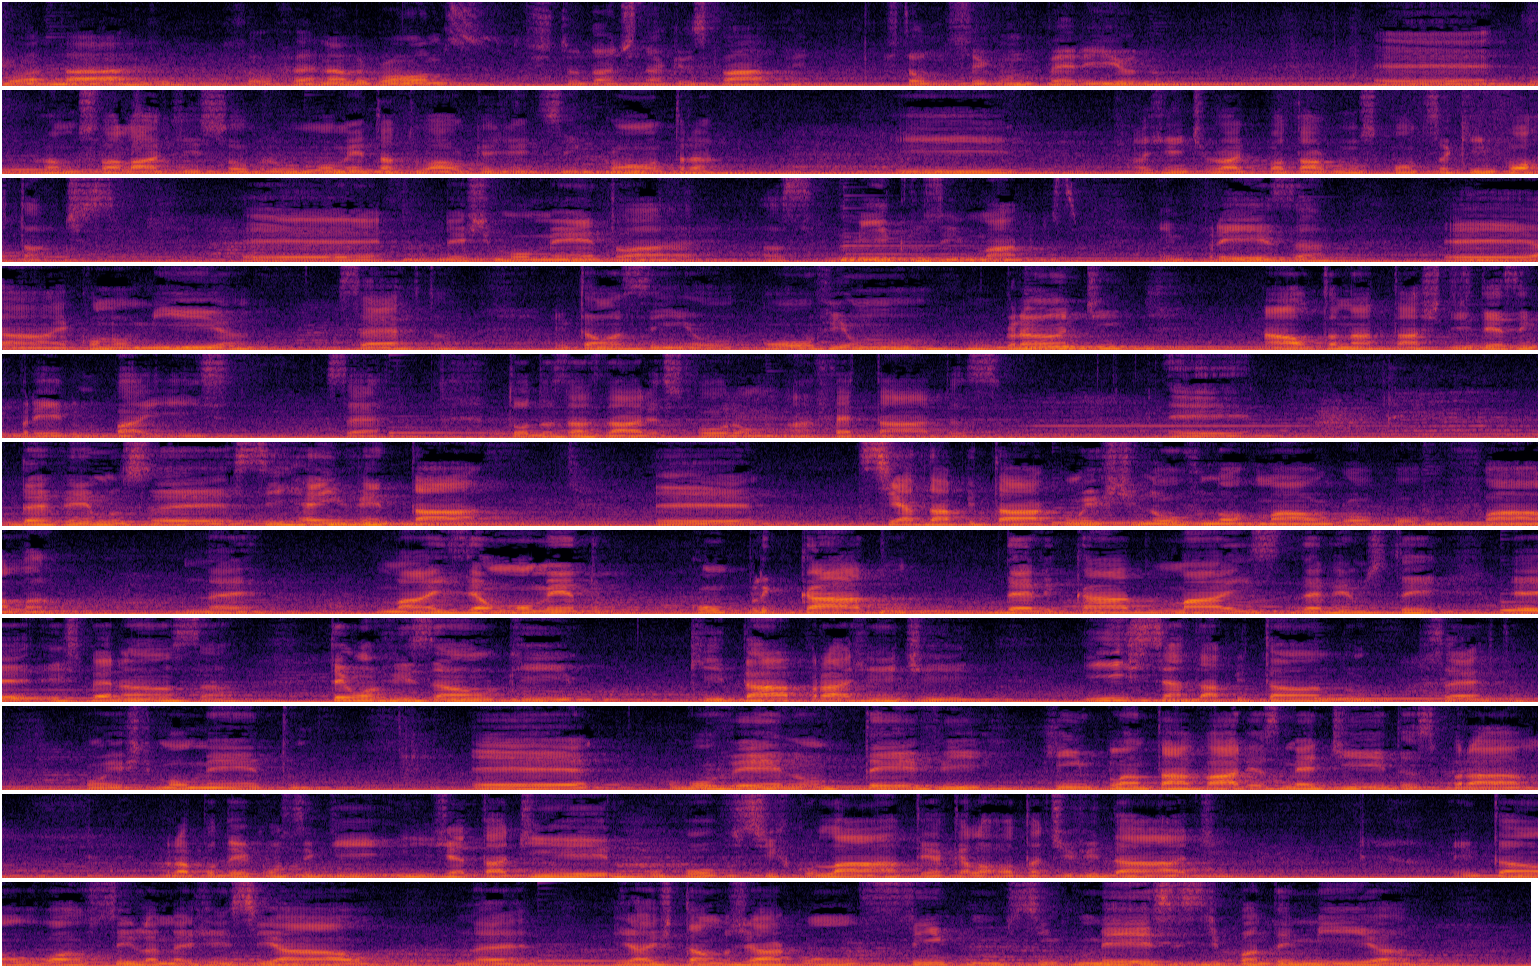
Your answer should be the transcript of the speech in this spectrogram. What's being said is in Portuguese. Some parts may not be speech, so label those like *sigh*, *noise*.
boa tarde. Sou Fernando Gomes, estudante da CRISFAP. Estou no segundo período. É, vamos falar aqui sobre o momento atual que a gente se encontra e a gente vai botar alguns pontos aqui importantes. É, neste momento, a, as micros e macros empresa, é, a economia, certo? Então, assim, houve um, um grande alta na taxa de desemprego no país, certo? Todas as áreas foram afetadas. É, devemos é, se reinventar, é, se adaptar com este novo normal, igual o povo fala, né? Mas é um momento complicado, delicado, mas devemos ter é, esperança, ter uma visão que, que dá para a gente ir se adaptando, certo? Com este momento. É, o governo teve que implantar várias medidas para poder conseguir injetar dinheiro para o povo circular, ter aquela rotatividade. Então, o auxílio emergencial, né? Já estamos já com cinco, cinco meses de pandemia.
